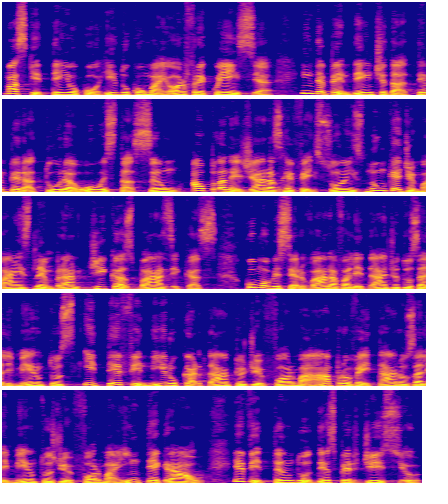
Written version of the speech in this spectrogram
mas que têm ocorrido com maior frequência, independente da temperatura ou estação. Ao planejar as refeições, nunca é demais lembrar dicas básicas, como observar a validade dos alimentos e definir o cardápio de forma a aproveitar os alimentos de forma integral, evitando o desperdício.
